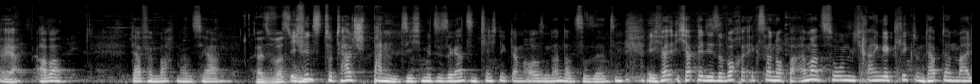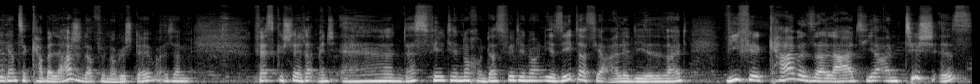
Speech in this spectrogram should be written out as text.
Naja, aber dafür macht man es ja. Also was Ich finde es total spannend, sich mit dieser ganzen Technik dann auseinanderzusetzen. Ich, ich habe ja diese Woche extra noch bei Amazon mich reingeklickt und habe dann mal die ganze Kabellage dafür noch gestellt, weil ich dann festgestellt habe, Mensch, äh, das fehlt hier noch und das fehlt hier noch. Und ihr seht das ja alle, die ihr seid, wie viel Kabelsalat hier am Tisch ist,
